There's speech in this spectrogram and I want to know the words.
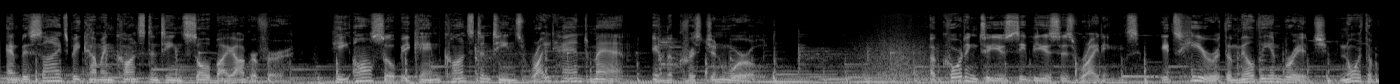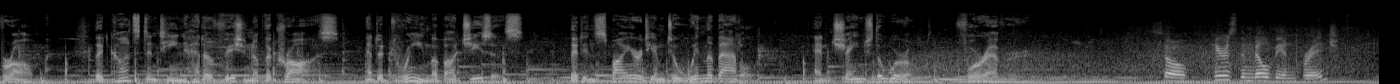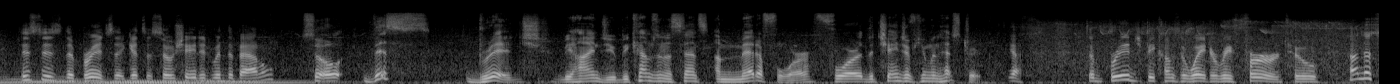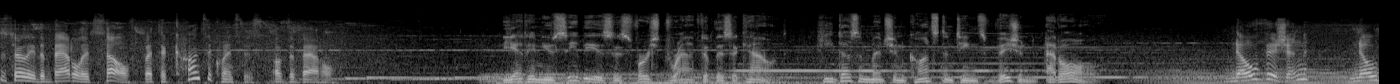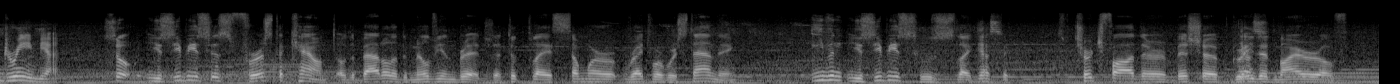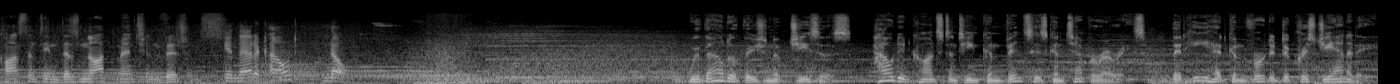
and besides becoming Constantine's sole biographer, he also became Constantine's right-hand man in the Christian world. According to Eusebius's writings, it's here at the Milvian Bridge, north of Rome, that Constantine had a vision of the cross and a dream about Jesus that inspired him to win the battle and change the world forever. So here's the Milvian Bridge. This is the bridge that gets associated with the battle. So this bridge behind you becomes, in a sense, a metaphor for the change of human history. Yes. The bridge becomes a way to refer to not necessarily the battle itself, but the consequences of the battle. Yet in Eusebius's first draft of this account, he doesn't mention Constantine's vision at all. No vision, no dream yet. So Eusebius's first account of the battle at the Milvian Bridge that took place somewhere right where we're standing, even Eusebius, who's like Yes. A church father, bishop, great Yes. admirer of Constantine, does not mention visions. In that account, no. Without a vision of Jesus, how did Constantine convince his contemporaries that he had converted to Christianity?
